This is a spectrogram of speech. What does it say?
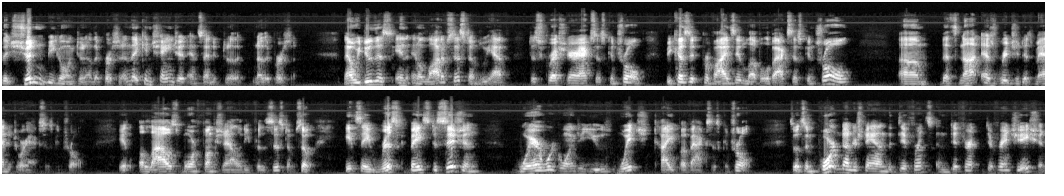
that shouldn't be going to another person, and they can change it and send it to another person. Now, we do this in, in a lot of systems. We have discretionary access control because it provides a level of access control um, that's not as rigid as mandatory access control. It allows more functionality for the system. So it's a risk based decision where we're going to use which type of access control. So it's important to understand the difference and different differentiation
